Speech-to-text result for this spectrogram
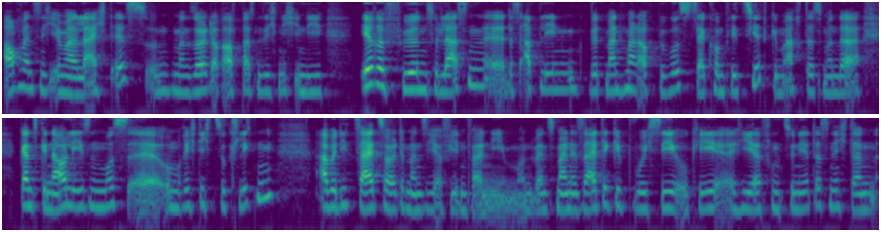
auch wenn es nicht immer leicht ist. Und man sollte auch aufpassen, sich nicht in die Irre führen zu lassen. Äh, das Ablehnen wird manchmal auch bewusst sehr kompliziert gemacht, dass man da ganz genau lesen muss, äh, um richtig zu klicken. Aber die Zeit sollte man sich auf jeden Fall nehmen. Und wenn es mal eine Seite gibt, wo ich sehe, okay, äh, hier funktioniert das nicht, dann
